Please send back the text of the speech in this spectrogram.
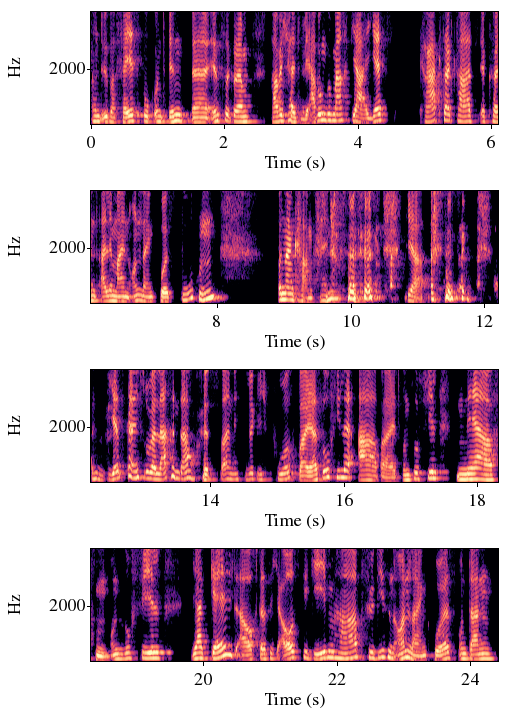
und über Facebook und in, äh, Instagram habe ich halt Werbung gemacht. Ja, jetzt Charaktercards, ihr könnt alle meinen Online-Kurs buchen. Und dann kam keiner. ja, jetzt kann ich drüber lachen. Damals fand ich es wirklich furchtbar. Ja, so viele Arbeit und so viel Nerven und so viel ja Geld auch, das ich ausgegeben habe für diesen Online-Kurs. Und dann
